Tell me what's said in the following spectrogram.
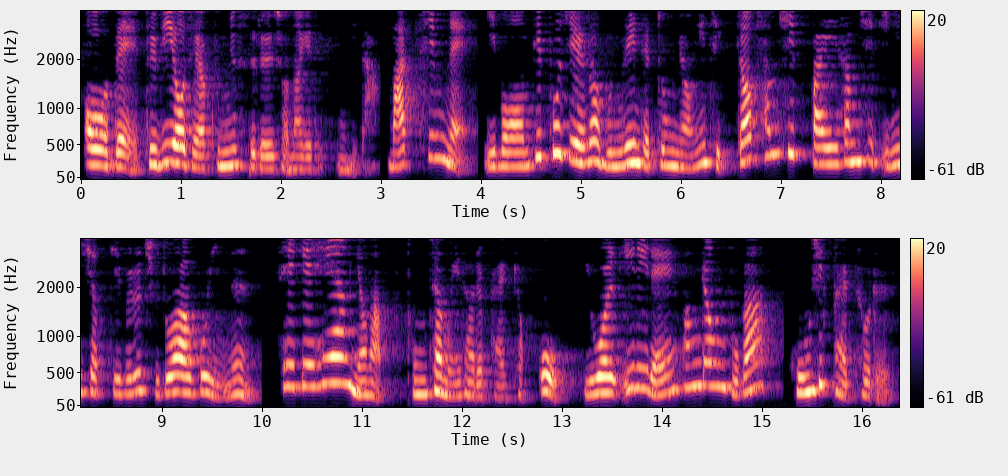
어, 네. 드디어 제가 good news를 전하게 됐습니다. 마침내 이번 P4G에서 문재인 대통령이 직접 30 by 30 이니셔티브를 주도하고 있는 세계해양연합 동참 의사를 밝혔고 6월 1일에 환경부가 공식 발표를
